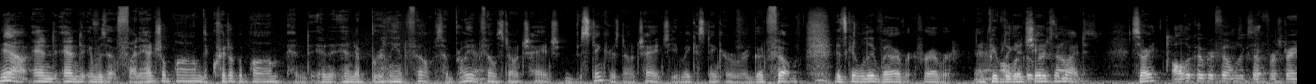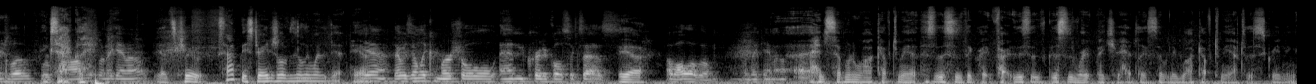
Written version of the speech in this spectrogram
now, Yeah. and and it was a financial bomb, the critical bomb, and, and, and a brilliant film. So brilliant films don't change. Stinkers don't change. You make a stinker or a good film, it's going to live forever, forever, and people all are going to change their mind. Sorry. All the Kubrick films except for Strangelove. were Exactly. bombs when they came out. That's true. Exactly. Strangelove is the only one that did. Yeah. Yeah. that was the only commercial and critical success. Yeah. Of all of them when they came out. I had someone walk up to me. This, this is the great part. This is this is where it makes your head like somebody walk up to me after the screening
